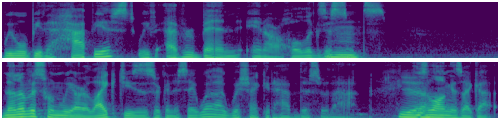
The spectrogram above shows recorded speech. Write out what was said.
we will be the happiest we've ever been in our whole mm-hmm. existence. None of us, when we are like Jesus, are going to say, Well, I wish I could have this or that. yeah. As long as I got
